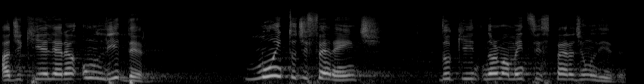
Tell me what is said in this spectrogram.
a de que ele era um líder muito diferente do que normalmente se espera de um líder.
